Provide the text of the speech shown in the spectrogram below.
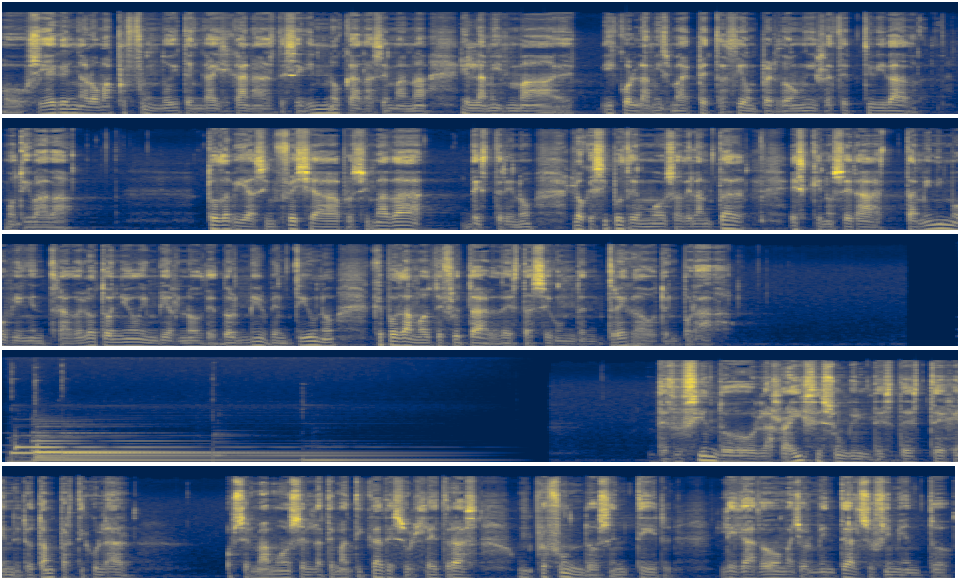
os lleguen a lo más profundo y tengáis ganas de seguirnos cada semana en la misma eh, y con la misma expectación, perdón, y receptividad motivada. Todavía sin fecha aproximada de estreno, lo que sí podemos adelantar es que no será hasta mínimo bien entrado el otoño-invierno de 2021 que podamos disfrutar de esta segunda entrega o temporada. Introduciendo las raíces humildes de este género tan particular, observamos en la temática de sus letras un profundo sentir ligado mayormente al sufrimiento,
